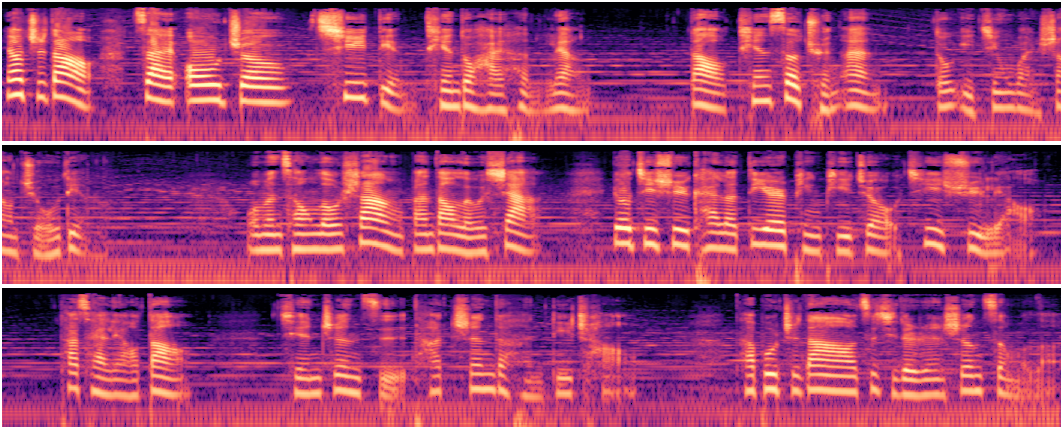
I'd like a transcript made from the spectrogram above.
要知道，在欧洲七点天都还很亮，到天色全暗都已经晚上九点了。我们从楼上搬到楼下，又继续开了第二瓶啤酒，继续聊。他才聊到。前阵子他真的很低潮，他不知道自己的人生怎么了，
